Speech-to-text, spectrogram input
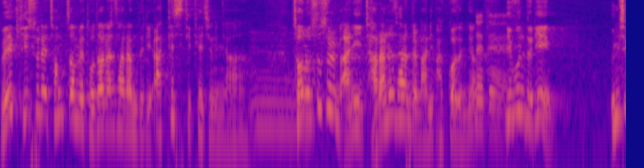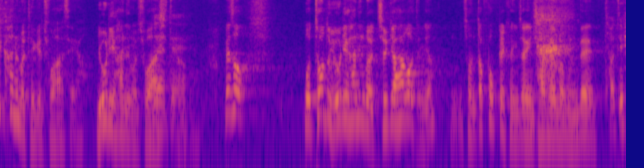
왜 기술의 정점에 도달한 사람들이 아티스틱해지느냐. 음. 저는 수술 많이 잘하는 사람들 많이 봤거든요. 네네. 이분들이 음식하는 걸 되게 좋아하세요. 요리하는 걸 좋아하시더라고. 네네. 그래서 뭐 저도 요리하는 걸 즐겨 하거든요. 전 떡볶이를 굉장히 잘 해 먹는데 저도요.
